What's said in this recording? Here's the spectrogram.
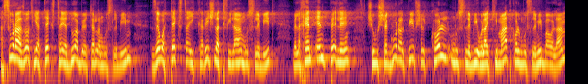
הסורה הזאת היא הטקסט הידוע ביותר למוסלמים. זהו הטקסט העיקרי של התפילה המוסלמית ולכן אין פלא שהוא שגור על פיו של כל מוסלמי אולי כמעט כל מוסלמי בעולם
